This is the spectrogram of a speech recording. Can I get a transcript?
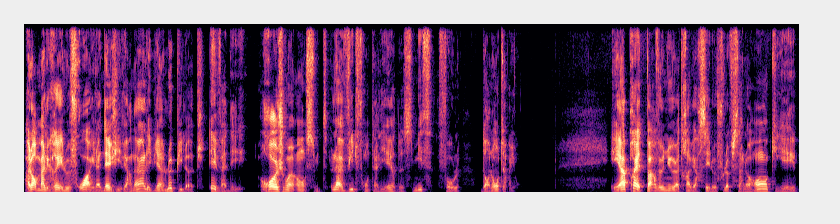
Alors malgré le froid et la neige hivernale, eh bien le pilote évadé rejoint ensuite la ville frontalière de Smith Fall dans l'Ontario. Et après être parvenu à traverser le fleuve Saint-Laurent, qui est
